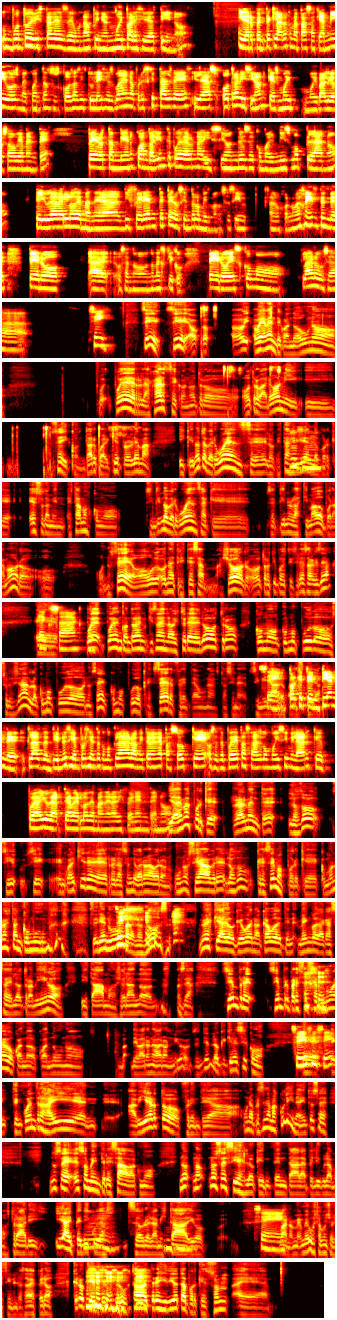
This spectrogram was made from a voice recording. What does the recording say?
un punto de vista desde una opinión muy parecida a ti, ¿no? Y de repente, claro que me pasa que amigos me cuentan sus cosas y tú le dices, bueno, pero es que tal vez, y le das otra visión que es muy, muy valiosa, obviamente, pero también cuando alguien te puede dar una visión desde como el mismo plano, te ayuda a verlo de manera diferente, pero siendo lo mismo. No sé si a lo mejor no me voy a entender, pero, ah, o sea, no, no me explico, pero es como, claro, o sea, sí. Sí, sí, obviamente cuando uno puede relajarse con otro, otro varón y, no sé, y contar cualquier problema y que no te avergüence lo que estás viviendo, porque eso también, estamos como sintiendo vergüenza que se tiene lastimado por amor o, no sé, o, una tristeza mayor o otro tipo de tristeza, lo que sea, eh, Exacto. Puede, encontrar quizás en la historia del otro cómo, cómo pudo solucionarlo, cómo pudo, no sé, cómo pudo crecer frente a una situación similar. Sí, porque te entiende, claro, te entiende 100% como, claro, a mí también me pasó que, o sea, te puede pasar algo muy similar que puede ayudarte a verlo de manera diferente, ¿no? Y además porque realmente los dos si, en cualquier eh, relación de varón a varón uno se abre, los dos crecemos porque como no es tan común, sería nuevo para los dos. No es que algo que, bueno, acabo de tener, vengo de la casa del otro amigo y estábamos llorando. O sea, siempre, siempre parece ser nuevo cuando, cuando uno de varón a varón. Digo, ¿se entiende lo que quiero decir? Como sí, sí, eh, sí. Te, encuentras ahí en, eh, abierto frente a una presencia masculina. Y entonces no sé, eso me interesaba, como, no, no, no sé si es lo que intenta la película mostrar, y, y hay películas mm. sobre la amistad, digo, sí. bueno, me, me, gusta mucho el cine, lo sabes, pero creo que me, gustaba Tres Idiotas porque son eh,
